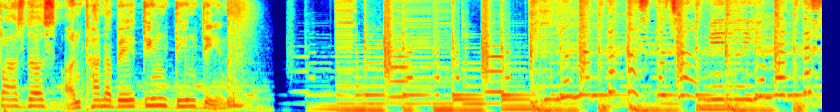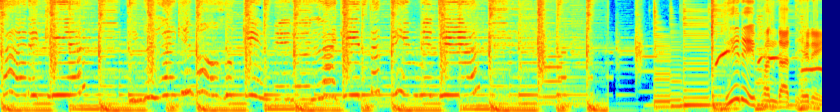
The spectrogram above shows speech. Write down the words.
पाँच दस अन्ठानब्बे तिन तिन तिन। धेरै भन्दा धेरै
